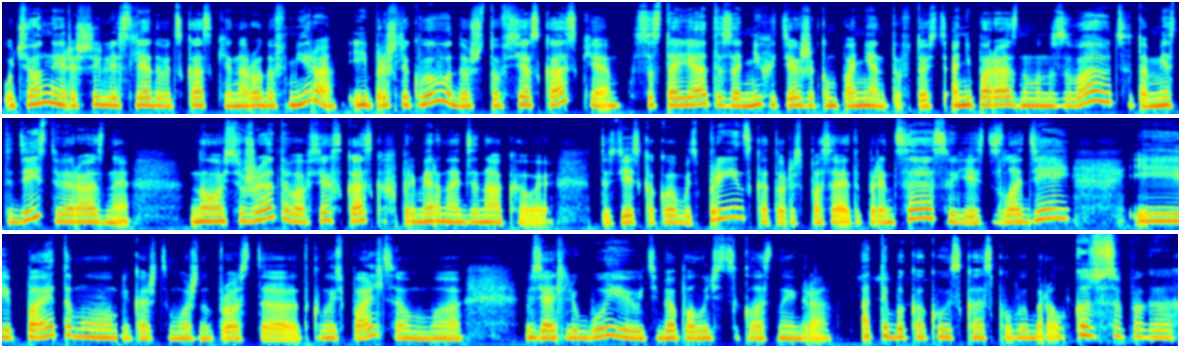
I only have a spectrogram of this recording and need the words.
ученые решили исследовать сказки народов мира и пришли к выводу, что все сказки состоят из одних и тех же компонентов. То есть они по-разному называются, там место действия разное, но сюжеты во всех сказках примерно одинаковые. То есть есть какой-нибудь принц, который спасает принцессу, есть злодей, и поэтому, мне кажется, можно просто ткнуть пальцем, э, взять любую, и у тебя получится классная игра. А ты бы какую сказку выбрал? Кот в сапогах.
